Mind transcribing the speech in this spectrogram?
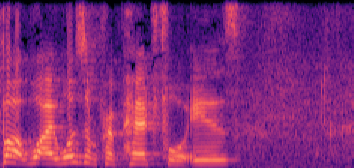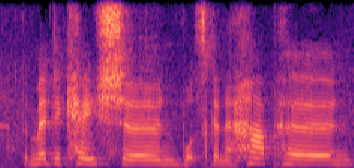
But what I wasn't prepared for is the medication. What's going to happen?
